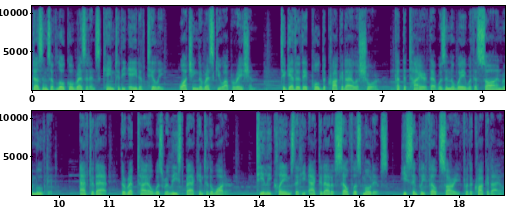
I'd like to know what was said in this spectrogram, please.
dozens of local residents came to the aid of Tili, watching the rescue operation. Together they pulled the crocodile ashore, cut the tire that was in the way with a saw and removed it. After that, the reptile was released back into the water. Tili claims that he acted out of selfless motives, he simply felt sorry for the crocodile.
